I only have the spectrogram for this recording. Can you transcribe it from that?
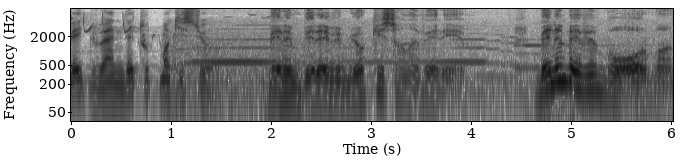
ve güvende tutmak istiyorum. Benim bir evim yok ki sana vereyim. Benim evim bu orman.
